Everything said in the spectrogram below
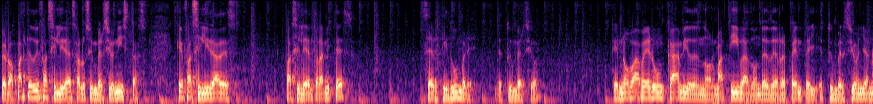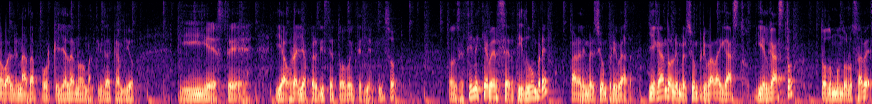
pero aparte doy facilidades a los inversionistas. ¿Qué facilidades? facilidad en trámites, certidumbre de tu inversión, que no va a haber un cambio de normativa donde de repente tu inversión ya no vale nada porque ya la normatividad cambió y, este, y ahora ya perdiste todo y te indemnizo. Entonces tiene que haber certidumbre para la inversión privada. Llegando a la inversión privada hay gasto y el gasto, todo el mundo lo sabe,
